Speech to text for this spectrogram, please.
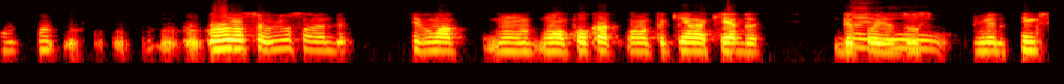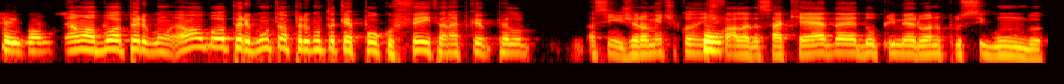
o Russell Wilson né, teve uma, uma, pouca, uma pequena queda depois Não, dos primeiros 5, 6 anos. É uma boa pergunta. É uma boa pergunta, é uma pergunta que é pouco feita, né? Porque pelo assim, geralmente quando a gente Sim. fala dessa queda é do primeiro ano para o segundo.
